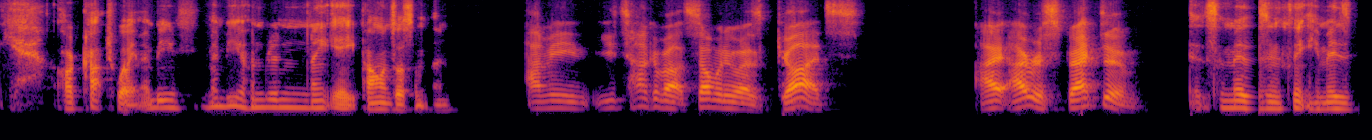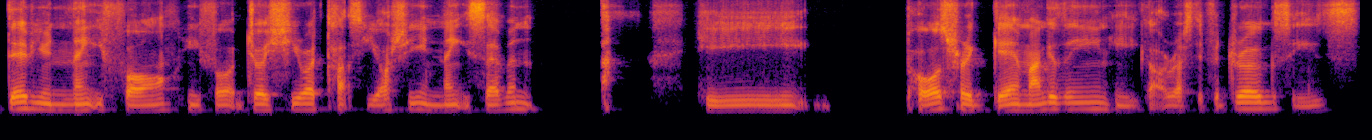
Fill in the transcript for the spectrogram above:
Yeah, our catch weight, maybe maybe 198 pounds or something. I mean, you talk about someone who has guts. I I respect him. It's amazing to think he made his debut in '94. He fought Joichiro Tatsuyoshi in '97. he posed for a gay magazine. He got arrested for drugs. He's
